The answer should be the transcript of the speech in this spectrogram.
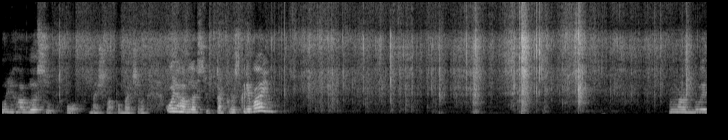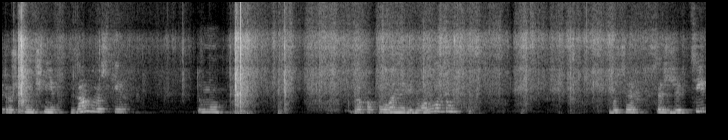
Ольга Власюк. О, знайшла, побачила. Ольга Власюк. Так, розкриваю. У нас були трошки нічні заморозки, тому запаковане від морозу, бо це все ж живці.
